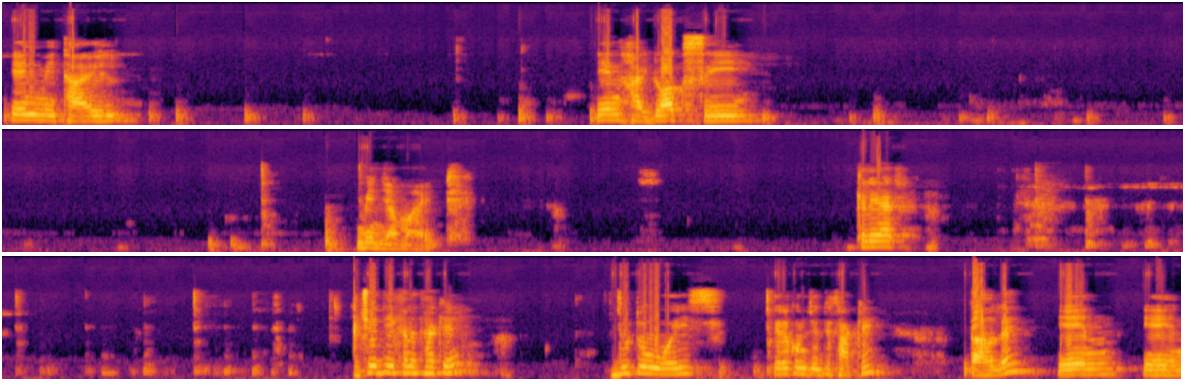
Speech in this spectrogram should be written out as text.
N methyl N hydroxy benzamide clear যদি এখানে থাকে দুটো ওইস এরকম যদি থাকে, তাহলে এন এন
